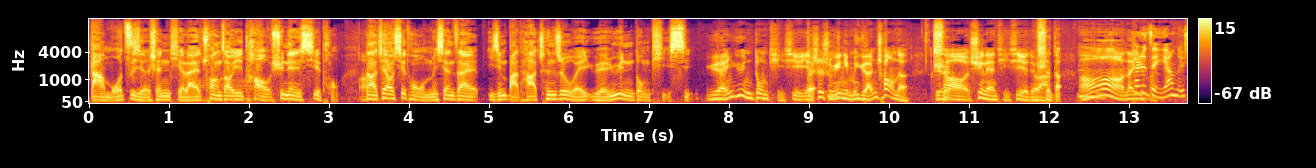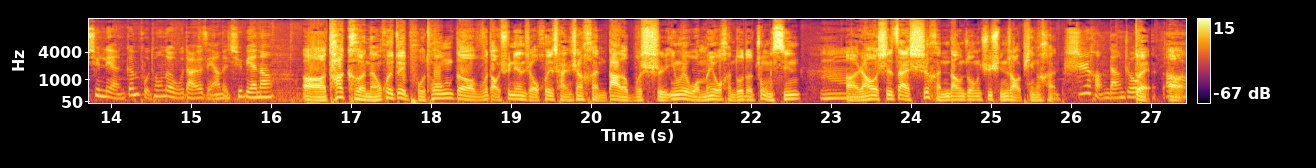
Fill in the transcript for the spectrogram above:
打磨自己的身体，来创造一套训练系统。那这套系统我们现在已经把它称之为原运动体系。原运动体系也是属于你们原创的一套训练体系，对吧？是的。哦，那它是怎样的训练？跟普通的舞蹈有怎样的区别呢？呃，它可能会对普通的舞蹈训练者会产生很大的不适，因为我们有很多的重心，嗯，啊，然后是在失衡当中去寻找平衡。失衡当中，对，呃，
